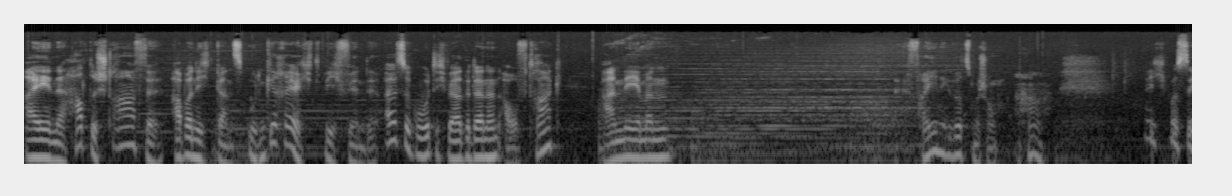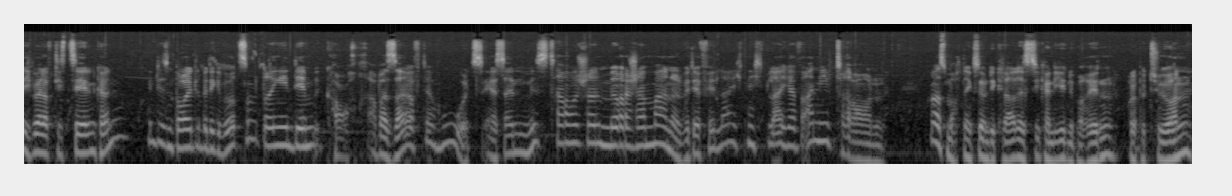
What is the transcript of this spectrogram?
Eine harte Strafe, aber nicht ganz ungerecht, wie ich finde. Also gut, ich werde deinen Auftrag annehmen feine Gewürzmischung. Aha. Ich wusste, ich werde auf dich zählen können. In diesen Beutel mit den Gewürzen bringe ihn dem Koch, aber sei auf der Hut. Er ist ein misstrauischer, mürrischer Mann und wird dir vielleicht nicht gleich auf Anhieb trauen. Das macht nichts, wenn die klar ist, die kann jeden überreden oder betören.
